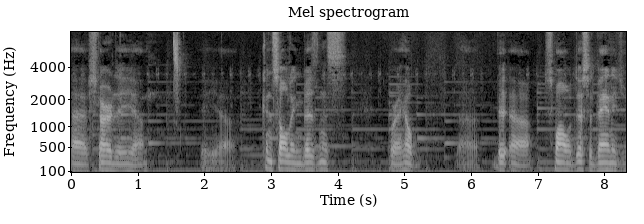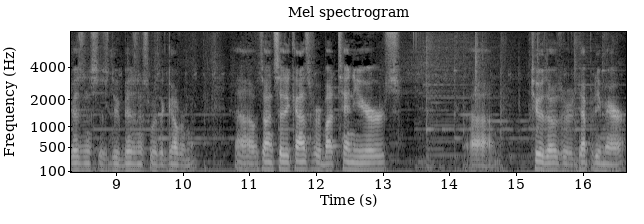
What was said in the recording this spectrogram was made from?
I started a, um, a uh, consulting business where I help uh, uh, small disadvantaged businesses do business with the government. Uh, I was on city council for about 10 years. Um, two of those were deputy mayor.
